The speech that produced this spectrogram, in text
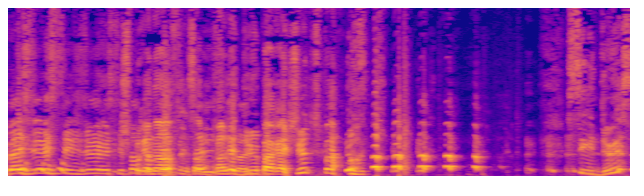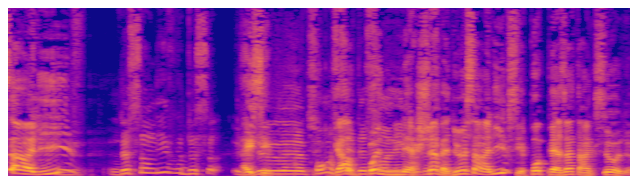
ben, je, c'est, pas en ça me prendrait deux parachutes, je pense. C'est 200 livres. 200 livres ou 200 Hey, Je pense Regarde, c'est pas 200 de livres, méchant. Ben, 200 livres, c'est pas pesant tant que ça, là.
